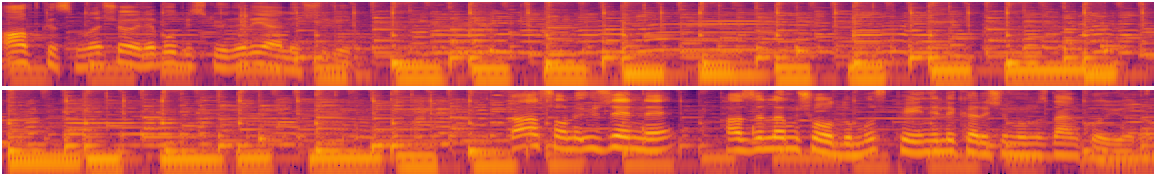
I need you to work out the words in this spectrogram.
alt kısmına şöyle bu bisküvileri yerleştiriyorum. Daha sonra üzerine hazırlamış olduğumuz peynirli karışımımızdan koyuyorum.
